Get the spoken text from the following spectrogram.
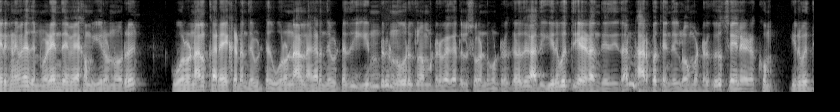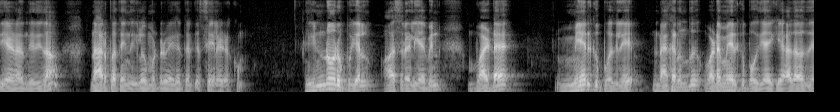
ஏற்கனவே அது நுழைந்த வேகம் இருநூறு. ஒரு நாள் கரையை கடந்து விட்டது ஒரு நாள் நகர்ந்து விட்டது. இன்று நூறு கிலோமீட்டர் வேகத்தில் சுழன்று கொண்டிருக்கிறது. அது இருபத்தி ஏழாம் தேதி தான் நாற்பத்தைந்து கிலோமீட்டருக்கு செயலிழக்கும் இருபத்தி ஏழாம் தேதி தான் நாற்பத்தைந்து கிலோமீட்டர் வேகத்திற்கு செயலிழக்கும் இன்னொரு புயல் ஆஸ்திரேலியாவின் வட மேற்கு பகுதியிலே நகர்ந்து வடமேற்கு பகுதியாகிய அதாவது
